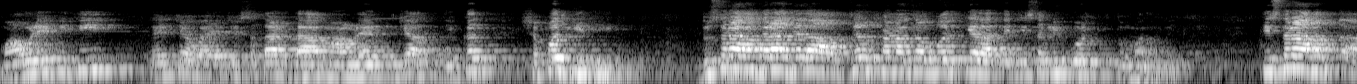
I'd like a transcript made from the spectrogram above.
मावळे किती? त्यांच्या वयाचे सात आठ दहा मावळ्यांच्या एकच शपथ घेतली. दुसरा हजरा दिला अफजल खानाचा वध केला त्याची सगळी गोष्ट तुम्हाला माहिती तिसरा हप्ता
